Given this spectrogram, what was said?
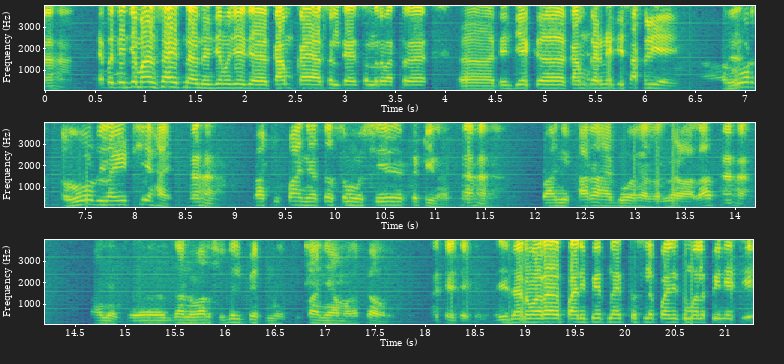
हा, हा. नाही, पण त्यांचे माणसं आहेत ना त्यांचे म्हणजे जे काम काय असेल त्या संदर्भात अं, त्यांची एक अं, काम करण्याची साखळी आहे. रोड रोड लाइट ही आहे. हा, हा, बाकी पाण्याचा समस्या कठीण आहे. हा, हा, पाणी खारं आहे बोह्याला नळाला. हा, हा. पाण्याचं जनावर सुद्धा पेत नाही ते पाणी आम्हाला कळवलं अच्छा अच्छा अच्छा. म्हणजे जनावर पाणी पित नाहीत तसलं पाणी तुम्हाला पिण्याची.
